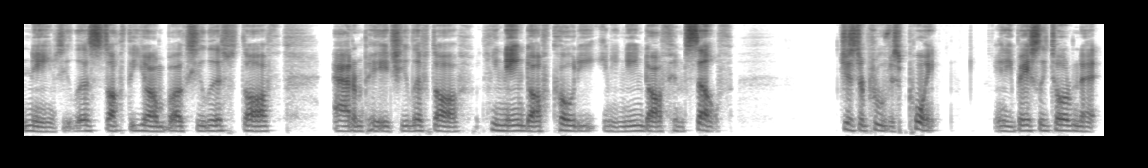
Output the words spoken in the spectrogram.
names. He lists off the Young Bucks. He lists off Adam Page. He lift off. He named off Cody and he named off himself just to prove his point. And he basically told him that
